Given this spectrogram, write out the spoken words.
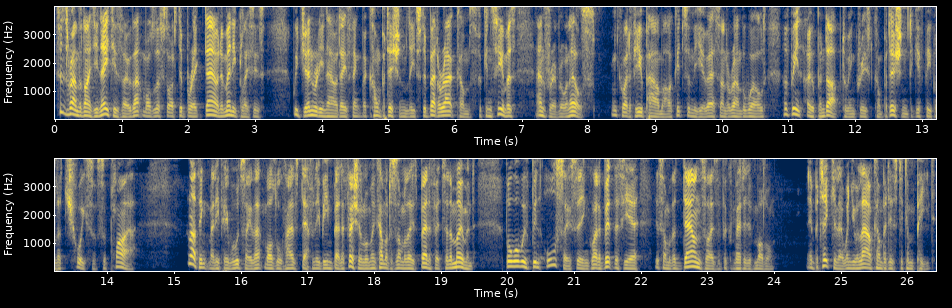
Since around the 1980s, though, that model has started to break down in many places. We generally nowadays think that competition leads to better outcomes for consumers and for everyone else. Quite a few power markets in the US and around the world have been opened up to increased competition to give people a choice of supplier. And I think many people would say that model has definitely been beneficial, and we'll come on to some of those benefits in a moment. But what we've been also seeing quite a bit this year is some of the downsides of the competitive model. In particular, when you allow companies to compete,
